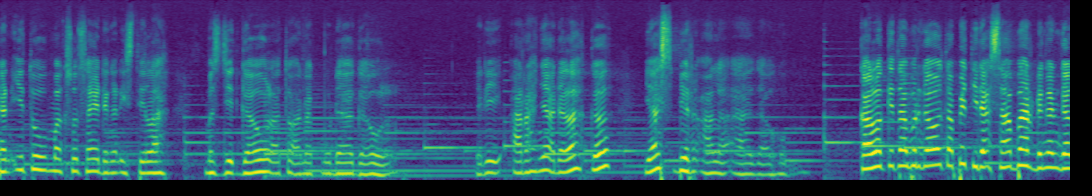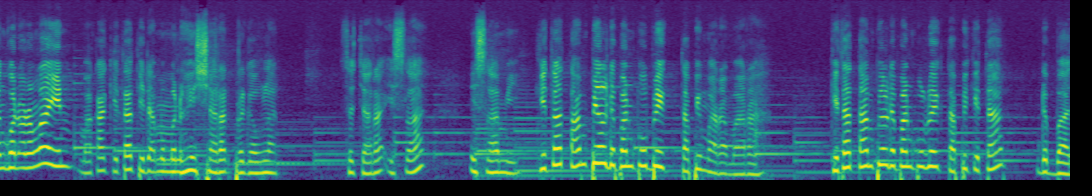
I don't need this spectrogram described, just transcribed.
Dan itu maksud saya dengan istilah masjid gaul atau anak muda gaul. Jadi arahnya adalah ke yasbir ala adahum. Kalau kita bergaul tapi tidak sabar dengan gangguan orang lain, maka kita tidak memenuhi syarat pergaulan secara Islam Islami. Kita tampil depan publik tapi marah-marah kita tampil depan publik tapi kita debat.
